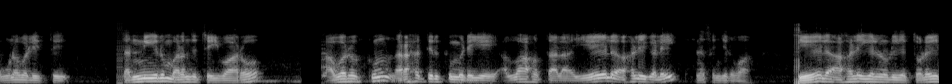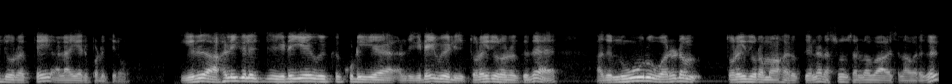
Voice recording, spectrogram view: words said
உணவளித்து தண்ணீரும் மறந்து செய்வாரோ? அவருக்கும் நரகத்திற்கும் இடையே அல்லாஹு தாலா ஏழு அகலிகளை என்ன செஞ்சிருவான்? ஏழு அகலிகளுடைய தொலை தூரத்தை அல்லா ஏற்படுத்திடும் இரு அகலிகளுக்கு இடையே இருக்கக்கூடிய அந்த இடைவெளி தொலை தூரம் இருக்குத அது நூறு வருடம் தொலை தூரமாக இருக்கு என ரசூல் சல்லா அவர்கள்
